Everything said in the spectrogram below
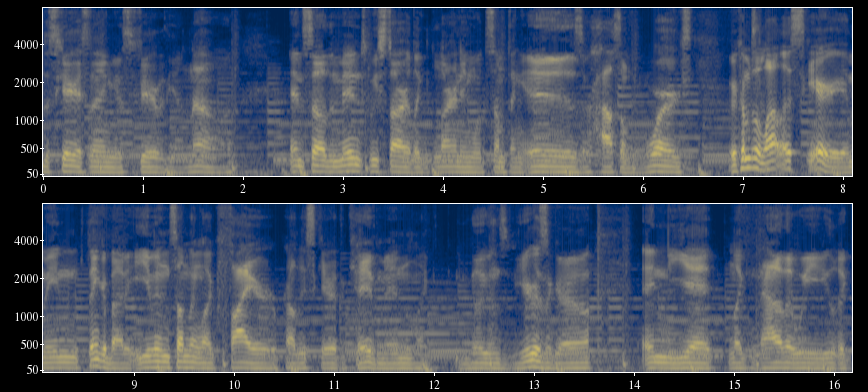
the scariest thing is fear of the unknown. And so the minute we start like learning what something is or how something works, it becomes a lot less scary. I mean, think about it. Even something like fire probably scared the cavemen like millions of years ago, and yet like now that we like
